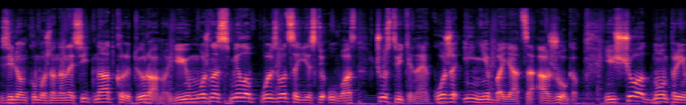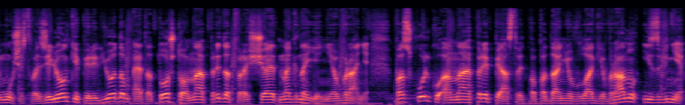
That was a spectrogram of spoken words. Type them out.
Зеленку можно наносить на открытую рану. Ею можно смело пользоваться, если у вас чувствительная кожа и не бояться ожогов. Еще одно преимущество зеленки перед йодом это то, что она предотвращает нагноение в ране, поскольку она препятствует попаданию влаги в рану извне,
